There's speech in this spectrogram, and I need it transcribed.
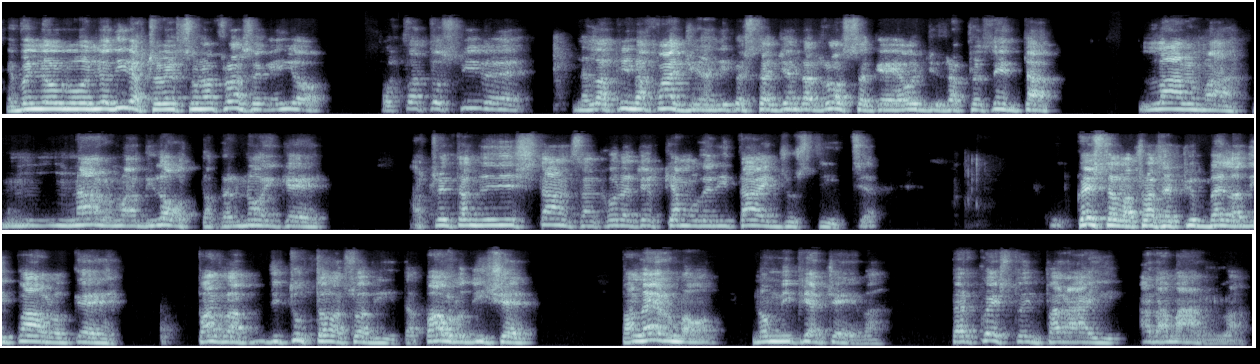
E ve lo voglio dire attraverso una frase che io ho fatto scrivere nella prima pagina di questa agenda rossa che oggi rappresenta l'arma, un'arma di lotta per noi che a 30 anni di distanza ancora cerchiamo verità e giustizia. Questa è la frase più bella di Paolo che parla di tutta la sua vita. Paolo dice, Palermo non mi piaceva, per questo imparai ad amarla,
